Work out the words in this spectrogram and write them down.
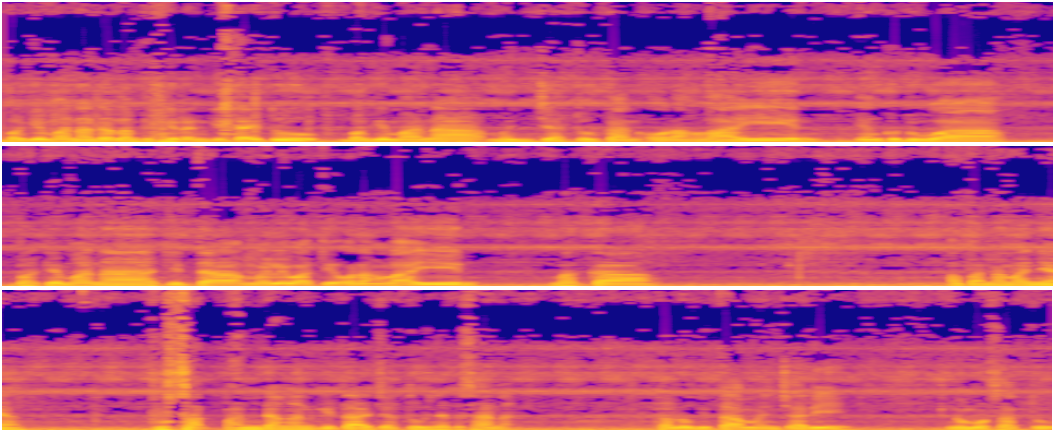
Bagaimana dalam pikiran kita itu bagaimana menjatuhkan orang lain. Yang kedua bagaimana kita melewati orang lain. Maka apa namanya pusat pandangan kita jatuhnya ke sana. Kalau kita mencari nomor satu.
